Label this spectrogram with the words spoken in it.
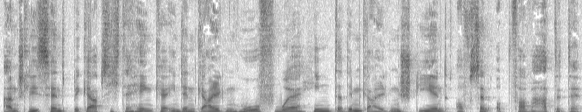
Anschließend begab sich der Henker in den Galgenhof, wo er hinter dem Galgen stehend auf sein Opfer wartete.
